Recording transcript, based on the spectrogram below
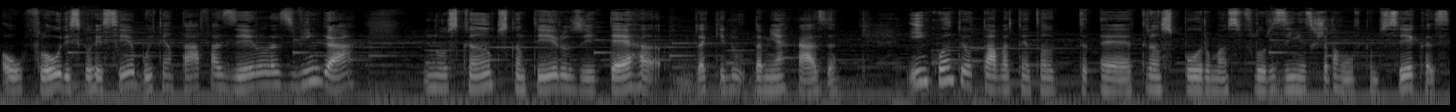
ou flores que eu recebo e tentar fazê-las vingar nos cantos, canteiros e terra daqui do, da minha casa. E enquanto eu estava tentando é, transpor umas florzinhas que já estavam ficando secas,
